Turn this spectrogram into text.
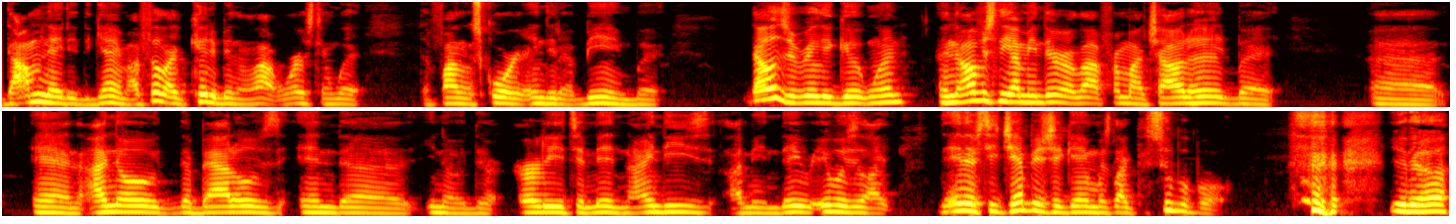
dominated the game. I feel like it could have been a lot worse than what the final score ended up being, but that was a really good one. And obviously, I mean, there are a lot from my childhood, but uh, and I know the battles in the you know the early to mid '90s. I mean, they it was like the NFC Championship game was like the Super Bowl, you know.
